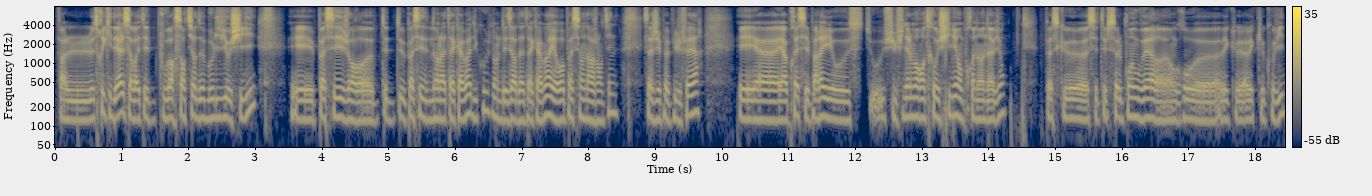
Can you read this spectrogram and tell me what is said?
enfin, le truc idéal, ça aurait été de pouvoir sortir de Bolivie au Chili et passer genre euh, peut-être passer dans l'Atacama du coup, dans le désert d'Atacama et repasser en Argentine. Ça, j'ai pas pu le faire. Et, euh, après, c'est pareil. je suis finalement rentré au Chili en prenant un avion parce que euh, c'était le seul point ouvert en gros avec avec le Covid.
